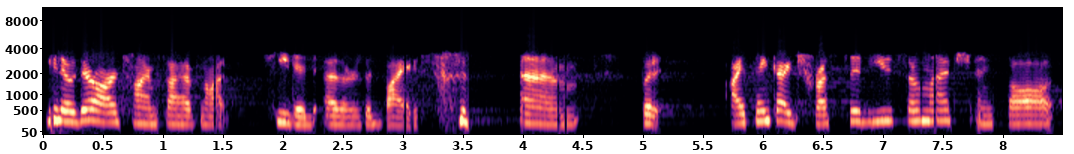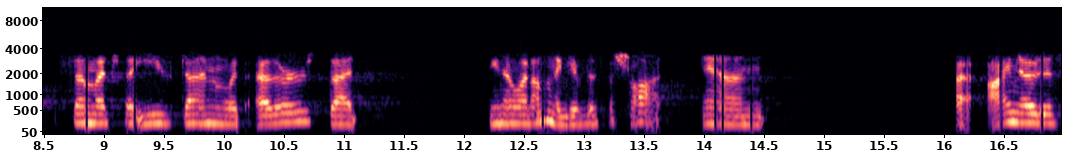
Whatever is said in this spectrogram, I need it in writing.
you know there are times I have not heeded others' advice, um, but I think I trusted you so much and saw so much that you've done with others that, you know what, I'm going to give this a shot. And I, I noticed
